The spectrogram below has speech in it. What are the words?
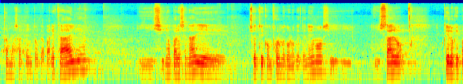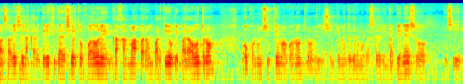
estamos atentos que aparezca alguien y si no aparece nadie, yo estoy conforme con lo que tenemos y, y salvo. ¿Qué es lo que pasa? A veces las características de ciertos jugadores encajan más para un partido que para otro, o con un sistema o con otro, y simplemente tenemos que hacer hincapié en eso decir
